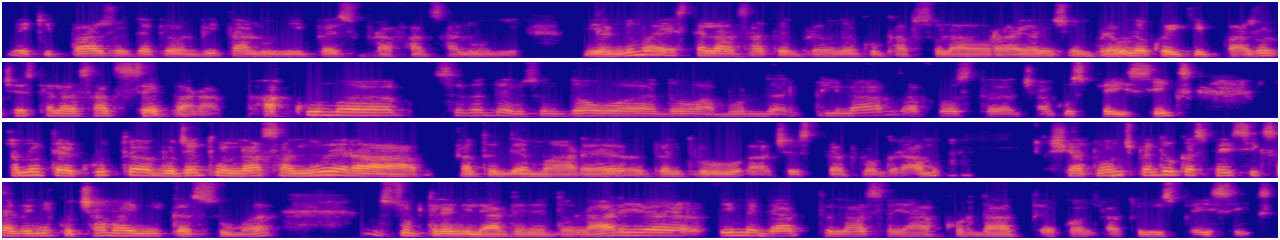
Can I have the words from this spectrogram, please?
echipajul de pe orbita lunii pe suprafața lunii. El nu mai este lansat împreună cu capsula Orion și împreună cu echipajul, ci este lansat separat. Acum, uh, să vedem, sunt două, două abordări. Prima a fost uh, cea cu SpaceX. Anul trecut, uh, bugetul NASA nu era atât de mare pentru acest program și atunci, pentru că SpaceX a venit cu cea mai mică sumă, sub 3 miliarde de dolari, imediat NASA i-a acordat contractul lui SpaceX.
